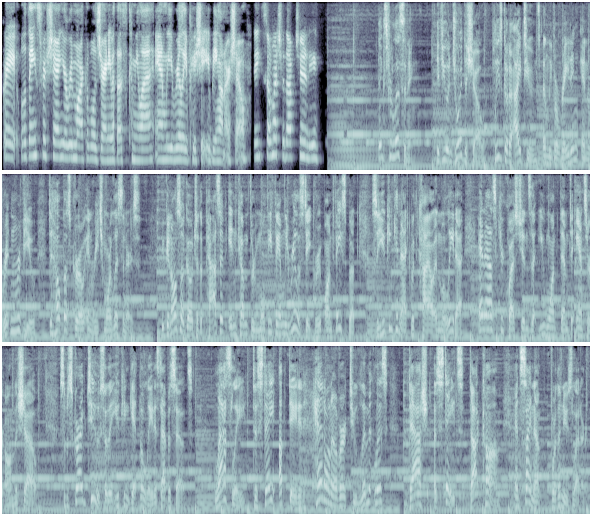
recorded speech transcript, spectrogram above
Great. Well, thanks for sharing your remarkable journey with us, Camila, and we really appreciate you being on our show. Thanks so much for the opportunity. Thanks for listening. If you enjoyed the show, please go to iTunes and leave a rating and written review to help us grow and reach more listeners. You can also go to the Passive Income Through Multifamily Real Estate group on Facebook so you can connect with Kyle and Lolita and ask your questions that you want them to answer on the show. Subscribe too so that you can get the latest episodes. Lastly, to stay updated, head on over to limitless estates.com and sign up for the newsletter.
